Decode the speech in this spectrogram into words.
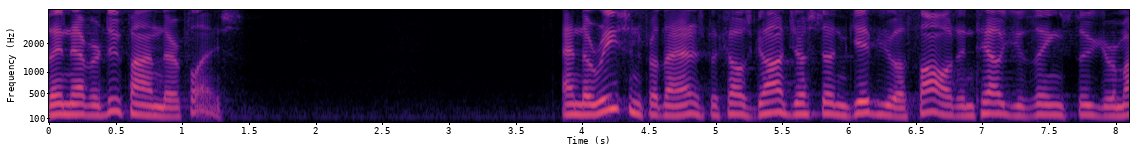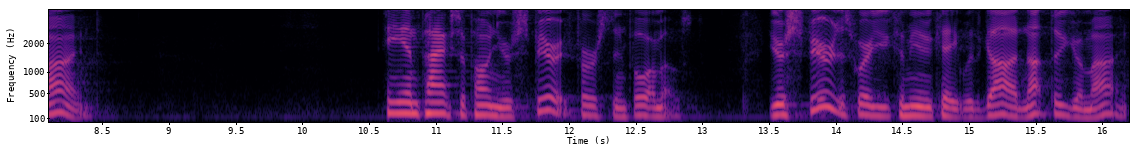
They never do find their place. And the reason for that is because God just doesn't give you a thought and tell you things through your mind. He impacts upon your spirit first and foremost. Your spirit is where you communicate with God, not through your mind.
